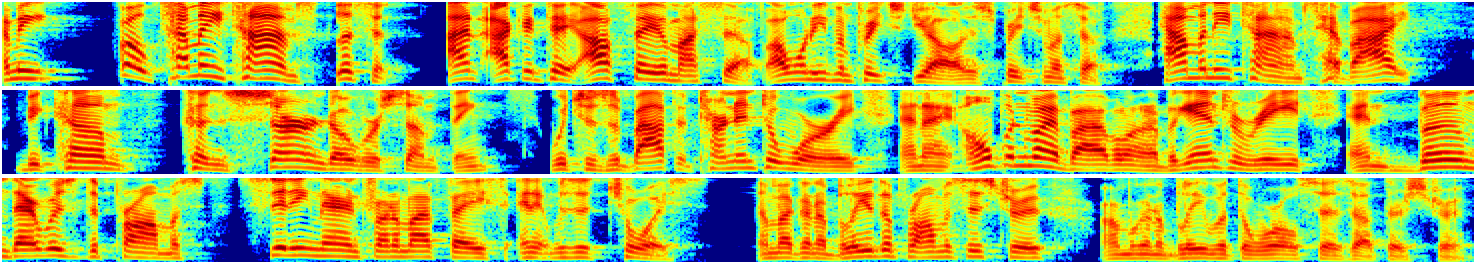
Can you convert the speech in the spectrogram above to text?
I mean, folks, how many times, listen, I, I can tell you, I'll say it myself. I won't even preach to y'all, I'll just preach to myself. How many times have I become concerned over something which was about to turn into worry. And I opened my Bible and I began to read, and boom, there was the promise sitting there in front of my face, and it was a choice. Am I going to believe the promise is true, or am I going to believe what the world says out there is true?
